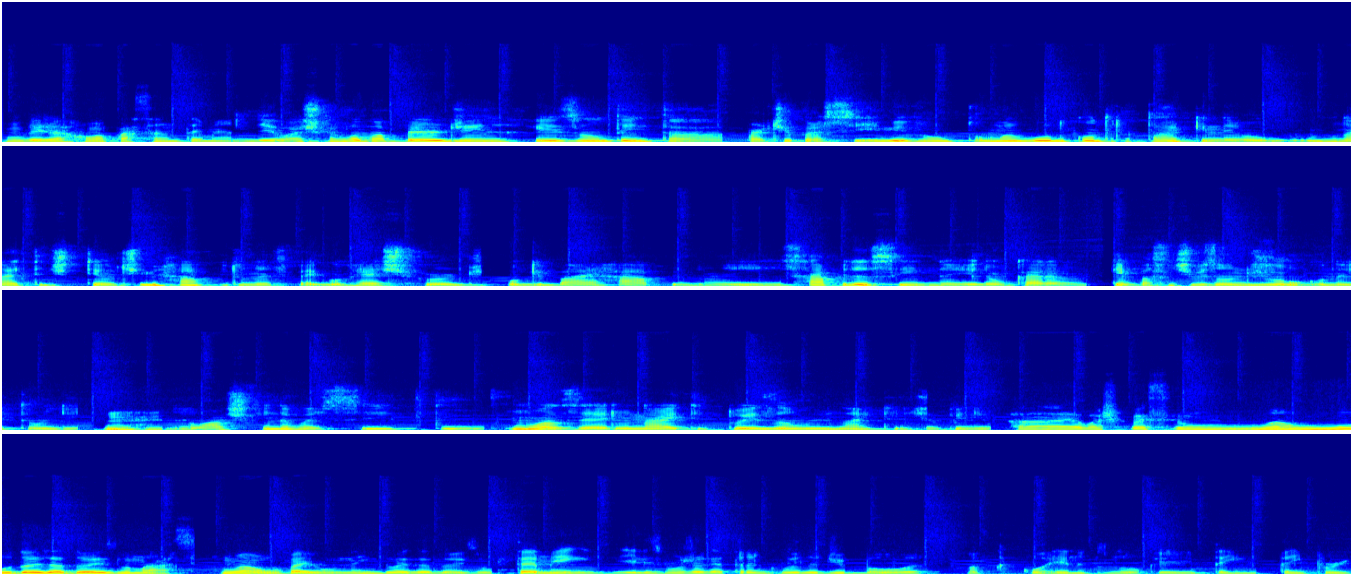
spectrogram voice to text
não vejo a Roma passando também. Eu acho que a Roma perde ainda. Eles vão tentar partir para cima e vão tomar gol no contra-ataque, né? O United tem um time rápido, né? Você pega o Rashford, o Pogba é rápido, mas rápido assim, né? Ele é um cara que tem bastante visão de jogo, né? Então ele. Uhum. Eu acho que ainda vai ser tipo 1x0 United, 2x1 United, na opinião. Ah, eu acho que vai ser um 1x1 ou 2x2 no máximo. 1x1, vai, um, nem 2x2. Um, também eles vão jogar tranquilo, de boa, vão ficar correndo de louco, ele tem, tem por.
